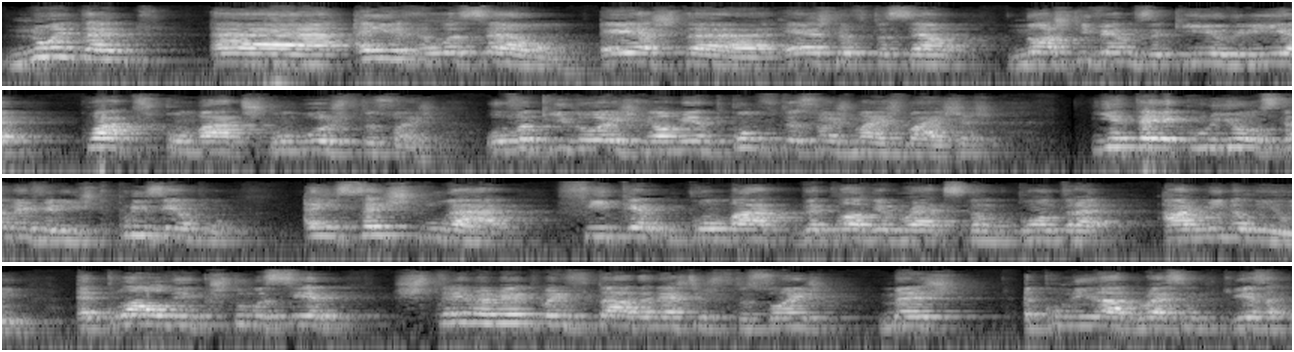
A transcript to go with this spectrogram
No entanto, uh, em relação a esta, a esta votação, nós tivemos aqui, eu diria, quatro combates com boas votações. Houve aqui dois realmente com votações mais baixas. E até é curioso também ver isto. Por exemplo, em sexto lugar fica o combate da Cláudia Bradstone contra a Armina Lilly. A Cláudia costuma ser extremamente bem votada nestas votações, mas a comunidade do wrestling portuguesa,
